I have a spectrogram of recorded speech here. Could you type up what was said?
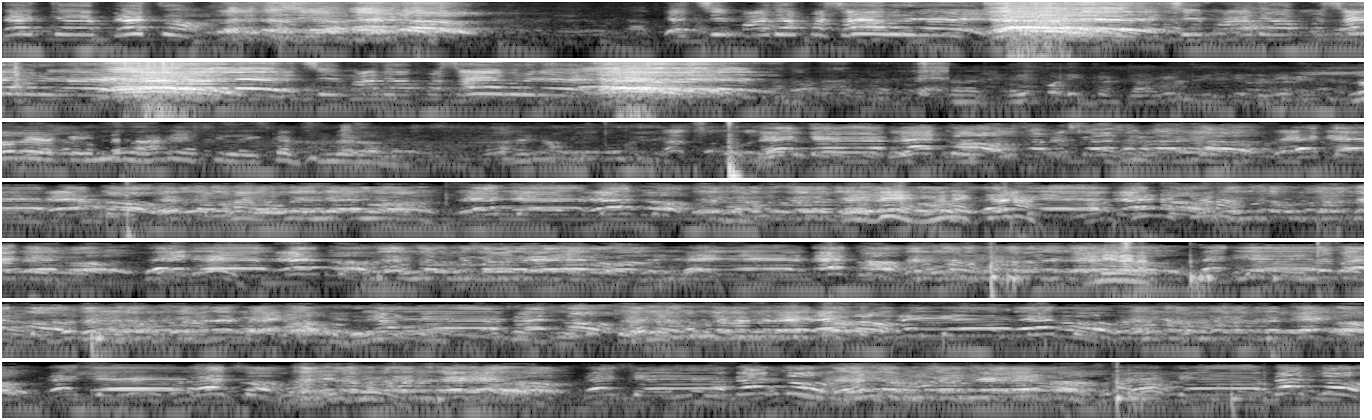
ಬೇಕೇ ಬೇಕು ಎಚ್ ಸಿ ಮಾದೇವಪ್ಪ ಸಾಹೇಬರಿಗೆ ಎಚ್ ಸಿ ಮಾದೇವಪ್ಪ ಸಾಹೇಬರಿಗೆ ಎಚ್ ಸಿ ಮಾದೇವಪ್ಪ ಸಾಹೇಬರಿಗೆ ಬೇಕೇ? ಬೇಕು? ಬೇಕೇ ಬೇಕು ಬೇಕೇ ಬೇಕು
